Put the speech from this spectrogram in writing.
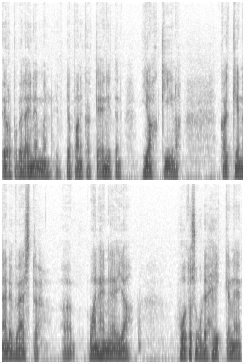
Eurooppa vielä enemmän, Japani kaikkein eniten ja Kiina. Kaikkien näiden väestö vanhenee ja huoltosuhde heikkenee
